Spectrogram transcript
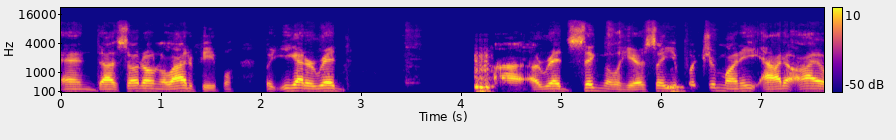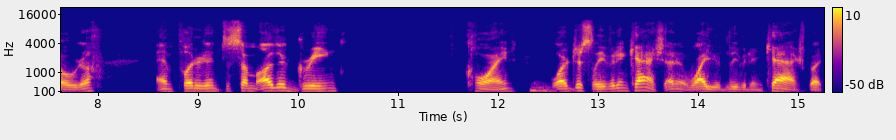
And uh, so don't a lot of people. But you got a red uh, a red signal here. So you put your money out of IOTA and put it into some other green coin or just leave it in cash. I don't know why you'd leave it in cash, but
